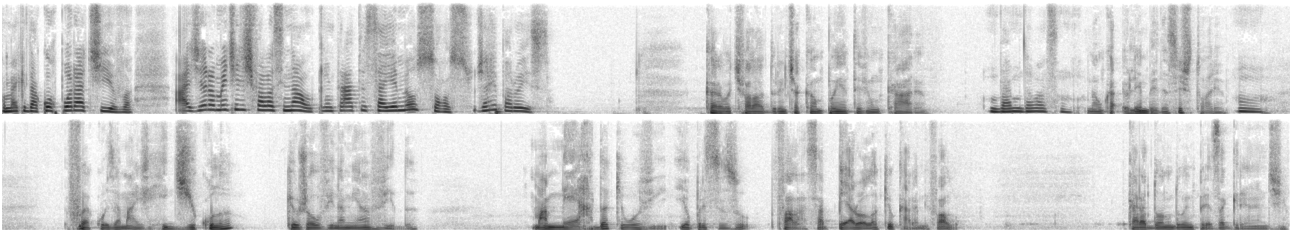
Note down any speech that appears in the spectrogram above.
como é que dá? Corporativa. Aí, geralmente eles falam assim: não, quem trata isso aí é meu sócio. Já reparou isso? Cara, eu vou te falar, durante a campanha teve um cara. Não vai mudar o assunto. Não, cara, eu lembrei dessa história. Hum. Foi a coisa mais ridícula que eu já ouvi na minha vida. Uma merda que eu ouvi. E eu preciso falar essa pérola que o cara me falou. O cara é dono de uma empresa grande.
